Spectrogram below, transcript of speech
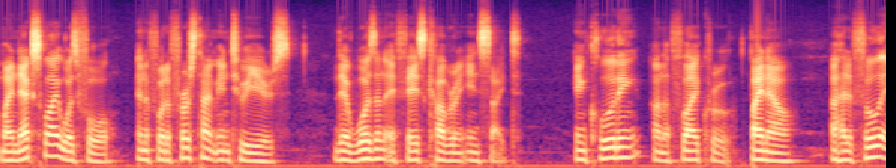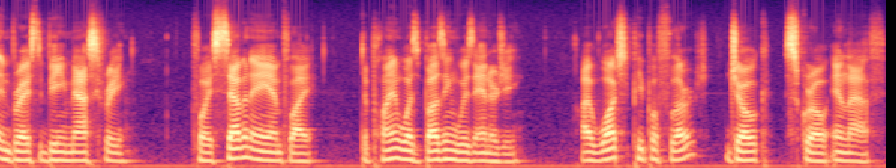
My next flight was full, and for the first time in two years, there wasn't a face covering in sight, including on the flight crew. By now, I had fully embraced being mask free. For a 7 a.m. flight, the plane was buzzing with energy. I watched people flirt, joke, scroll, and laugh.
